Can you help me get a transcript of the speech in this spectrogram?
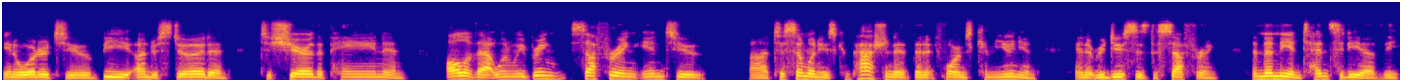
in order to be understood and to share the pain and all of that. When we bring suffering into uh, to someone who's compassionate, then it forms communion and it reduces the suffering and then the intensity of the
